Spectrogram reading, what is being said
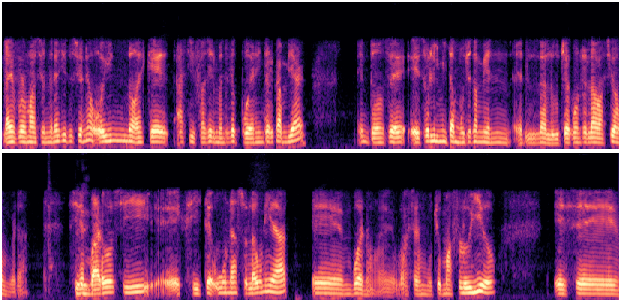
la información de las instituciones hoy no es que así fácilmente se pueden intercambiar, entonces eso limita mucho también la lucha contra la evasión, ¿verdad? Sin embargo, si existe una sola unidad, eh, bueno, eh, va a ser mucho más fluido ese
